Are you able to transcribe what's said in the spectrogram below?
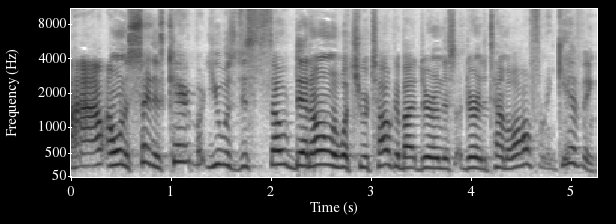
I, I want to say this, Carrie, but you was just so dead on with what you were talking about during this during the time of offering and giving.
